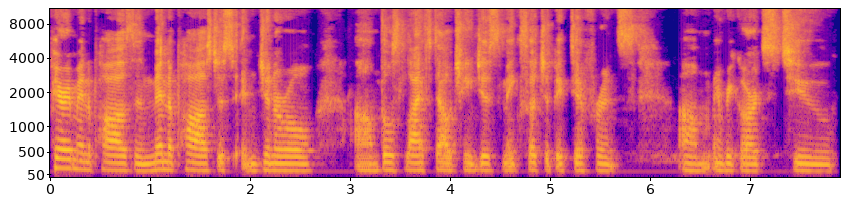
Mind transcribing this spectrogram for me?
perimenopause and menopause just in general um, those lifestyle changes make such a big difference um, in regards to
